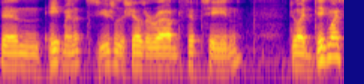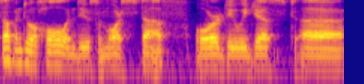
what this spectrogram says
been eight minutes. Usually the shows are around 15. Do I dig myself into a hole and do some more stuff? Or do we just, uh,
